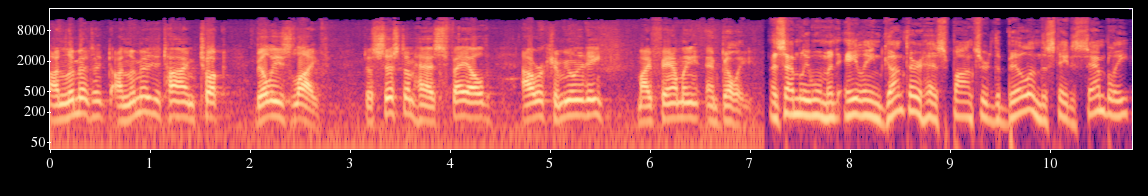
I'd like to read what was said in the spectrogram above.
unlimited, unlimited time took Billy's life. The system has failed our community my family, and Billy. Assemblywoman Aileen Gunther has sponsored the bill in the state assembly.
